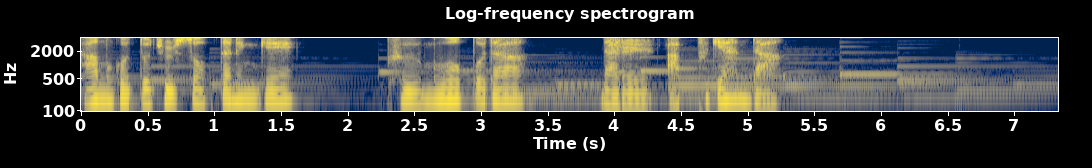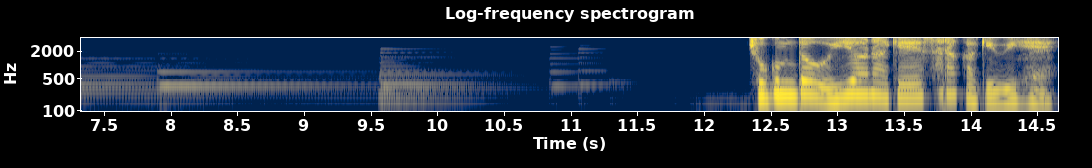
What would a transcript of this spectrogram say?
아무것도 줄 수 없다는 게 그 무엇보다 나를 아프게 한다. 조금 더 의연하게 살아가기 위해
